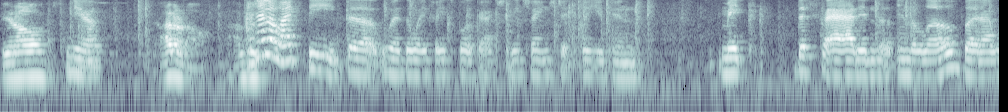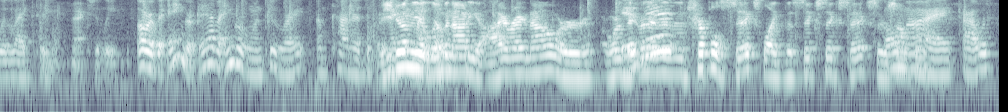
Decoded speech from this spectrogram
you know, Yeah. I don't know. I'm I just kind of like the the with the way Facebook actually changed it so you can make the sad in the in the love, but I would like to actually or the anger. They have an anger one too, right? I'm kind of Are you doing the myself. Illuminati Eye right now, or or is, Is it, the- it? the triple six, like the six six six or Oh something? my! I was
